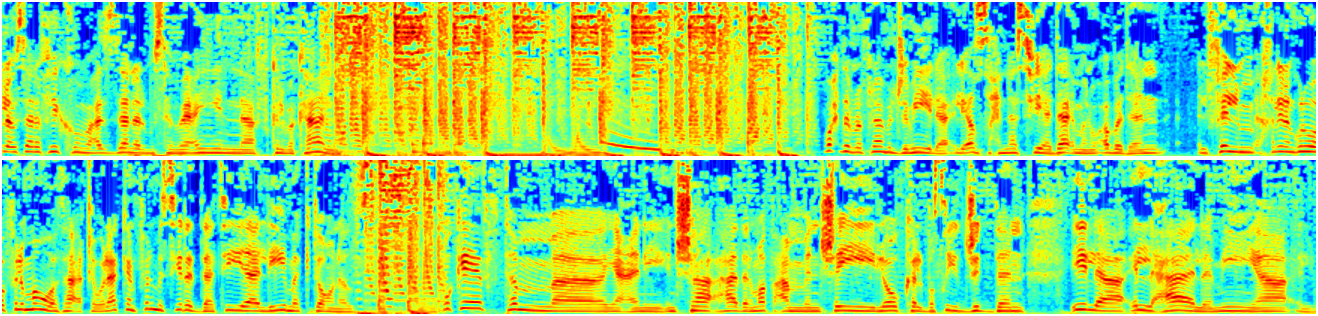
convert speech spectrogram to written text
هلا وسهلا فيكم أعزائنا المستمعين في كل مكان. واحدة من الأفلام الجميلة اللي أنصح الناس فيها دائما وأبدا الفيلم خلينا نقول هو فيلم ما هو وثائقي ولكن فيلم السيرة الذاتية لماكدونالدز وكيف تم آه، يعني إنشاء هذا المطعم من شيء local بسيط جدا إلى العالمية ال-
